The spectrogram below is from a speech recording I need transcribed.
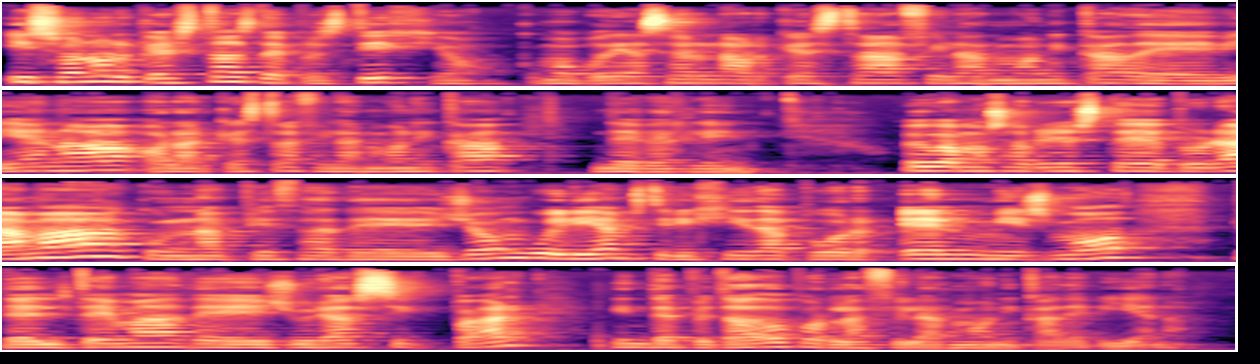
y son orquestas de prestigio, como podría ser la Orquesta Filarmónica de Viena o la Orquesta Filarmónica de Berlín. Hoy vamos a abrir este programa con una pieza de John Williams dirigida por él mismo del tema de Jurassic Park interpretado por la Filarmónica de Viena.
